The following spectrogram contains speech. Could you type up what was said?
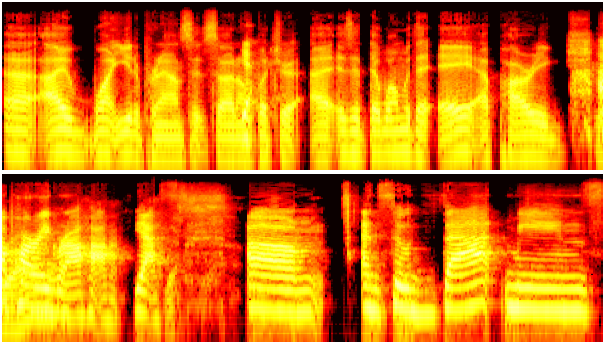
Uh, I want you to pronounce it so I don't yeah. butcher. Uh, is it the one with the A? Apari. Aparigraha. Yes. yes. Um, and so that means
